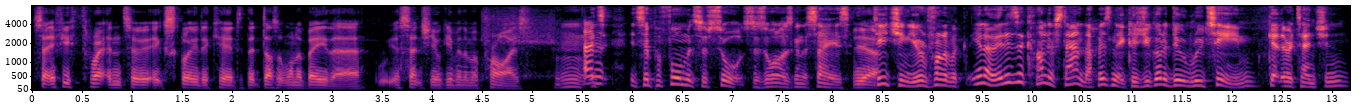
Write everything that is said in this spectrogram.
So if you threaten to exclude a kid that doesn't want to be there, essentially you're giving them a prize. Mm. Um, it's, it's a performance of sorts, is all I was going to say. Is Yeah. teaching you're in front of a, you know, it is a kind of stand-up, isn't it? Because you've got to do a routine, get their attention.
